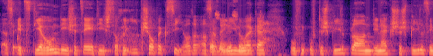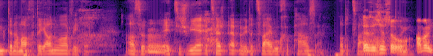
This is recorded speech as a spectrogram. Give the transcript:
also jetzt die Runde ist jetzt eh, die ist so ein bisschen eingeschoben gewesen, oder? Also das wenn ich so. schaue, auf, auf den Spielplan, die nächsten Spiele sind dann am 8. Januar wieder. Also mhm. jetzt ist wie, jetzt hast, hat man wieder zwei Wochen Pause. Oder zwei Das ist ja so. Drei. Aber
